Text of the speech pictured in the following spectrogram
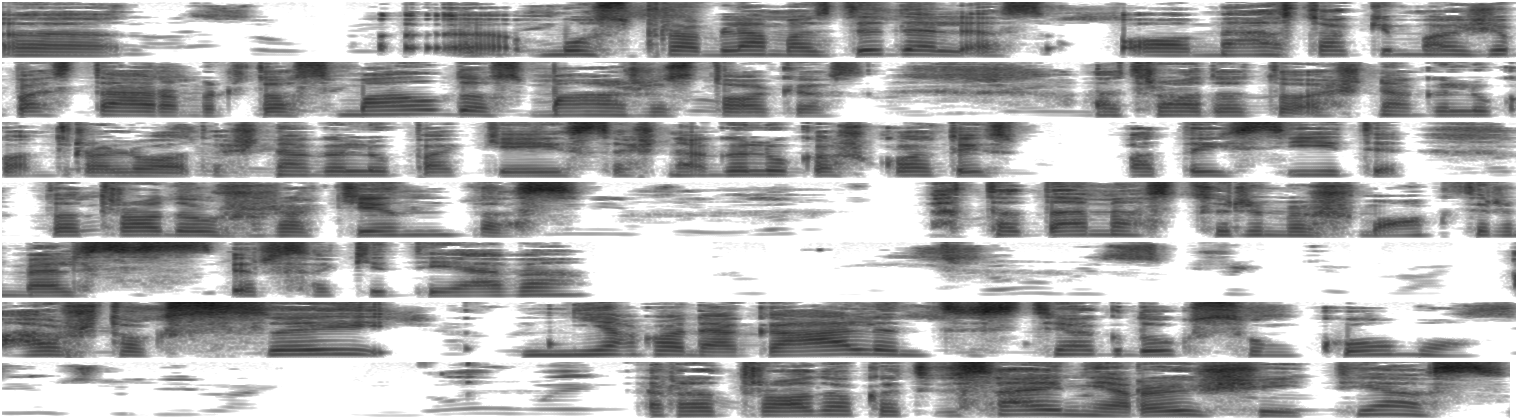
uh, uh, mūsų problemos didelės, o mes tokį mažį pastarom ir tos maldos mažos tokios. Atrodo, tu, aš negaliu kontroliuoti, aš negaliu pakeisti, aš negaliu kažko tais pataisyti, tu atrodo užrakintas. Bet tada mes turim išmokti ir melsis ir sakyti Dievę, aš toksai nieko negalintis, tiek daug sunkumų. Ir atrodo, kad visai nėra išeities.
